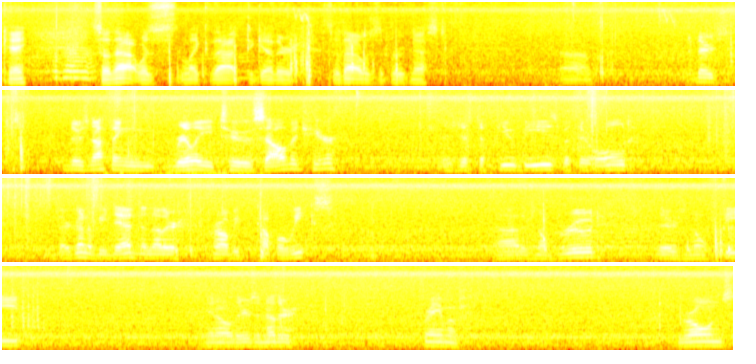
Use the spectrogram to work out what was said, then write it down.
Okay. So that was like that together. So that was the brood nest. Um, there's there's nothing really to salvage here. There's just a few bees, but they're old. They're going to be dead in another probably couple weeks. Uh, there's no brood. There's no feed. You know, there's another frame of drones.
